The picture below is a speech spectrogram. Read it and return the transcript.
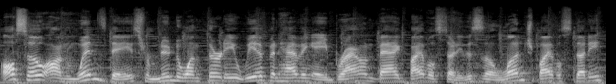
Also, on Wednesdays from noon to 1.30, we have been having a brown bag Bible study. This is a lunch Bible study.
